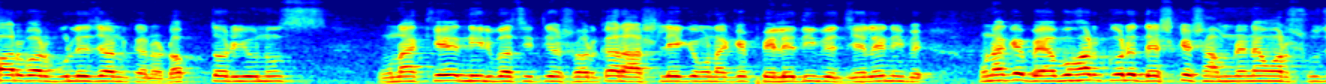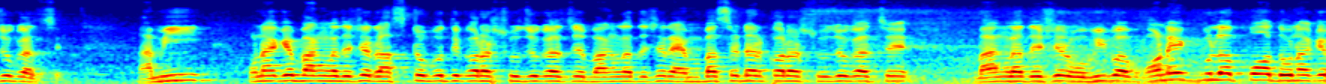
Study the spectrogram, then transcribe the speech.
বারবার ভুলে যান কেন? ডক্টর ইউনুস ওনাকে নির্বাচিত সরকার আসলে কি ওনাকে ফেলে দিবে, জেলে নিবে? ওনাকে ব্যবহার করে দেশকে সামনে নেওয়ার সুযোগ আছে। আমি ওনাকে বাংলাদেশের রাষ্ট্রপতি করার সুযোগ আছে, বাংলাদেশের অ্যাম্বাসেডার করার সুযোগ আছে, বাংলাদেশের অভিভাবক, অনেকগুলো পদ ওনাকে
